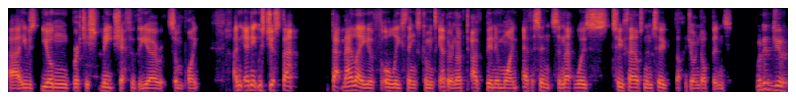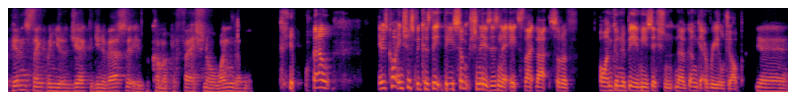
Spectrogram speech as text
Uh, he was young British meat chef of the year at some point, and and it was just that that melee of all these things coming together. And I've, I've been in wine ever since. And that was 2002 that I joined Oddbins. What did your parents think when you rejected university to become a professional wine drinker? well, it was quite interesting because the, the assumption is, isn't it? It's like that sort of, oh, I'm going to be a musician. No, go and get a real job. Yeah.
